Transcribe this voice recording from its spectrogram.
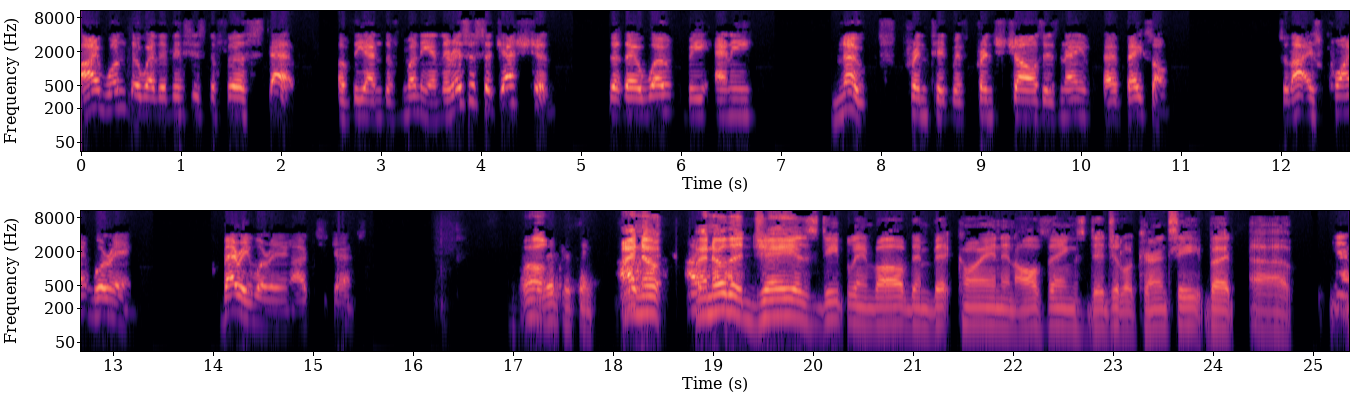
I wonder whether this is the first step of the end of money, and there is a suggestion that there won't be any notes printed with Prince Charles's name uh, base on. So that is quite worrying, very worrying, I'd suggest. Well, interesting. I know I know that Jay is deeply involved in Bitcoin and all things digital currency, but uh, yeah.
